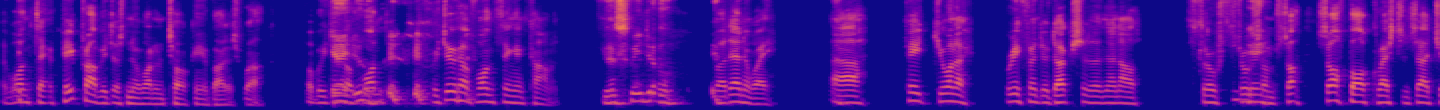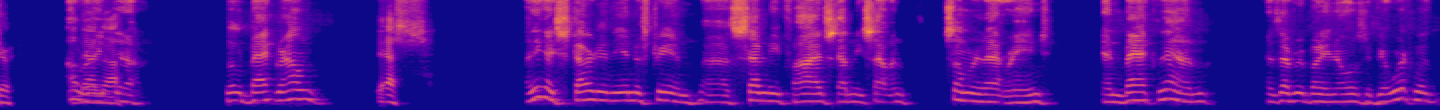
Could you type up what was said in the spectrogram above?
And one thing, Pete probably doesn't know what I'm talking about as well. But we do yeah, have do. one. we do have one thing in common. Yes, we do. But anyway, uh, Pete, do you want a brief introduction, and then I'll throw throw okay. some so- softball questions at you. All right. Then, uh, yeah. Little background. Yes. I think I started in the industry in uh, 75, 77, somewhere in that range. And back then, as everybody knows, if you're working with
